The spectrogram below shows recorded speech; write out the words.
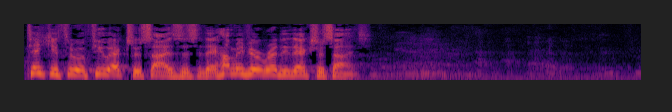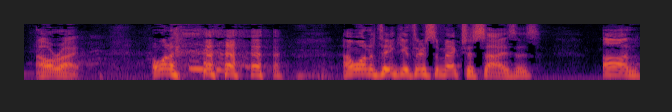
take you through a few exercises today. How many of you are ready to exercise? All right. I want to I want to take you through some exercises on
